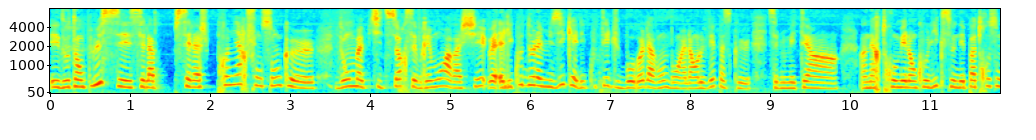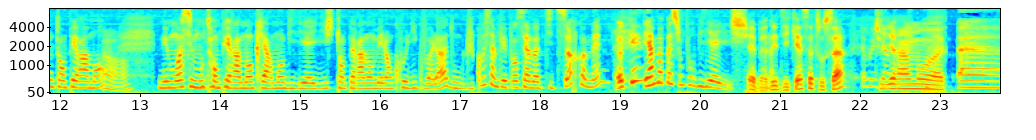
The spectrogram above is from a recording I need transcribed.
Et d'autant plus, c'est c'est la, c'est la première chanson que, dont ma petite sœur s'est vraiment arrachée. Bah, Elle écoute de la musique, elle écoutait du Borel avant. Bon, elle a enlevé parce que ça lui mettait un, un air trop mélancolique. Ce n'est pas trop son tempérament. Oh. Mais moi, c'est mon tempérament, clairement, Billie Eilish, tempérament mélancolique, voilà. Donc du coup, ça me fait penser à ma petite sœur quand même. Ok. Et à ma passion pour Billie Eilish. Eh ben, dédicace à tout ça. Ah oui, Tu bien. dirais un mot euh, Euh,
